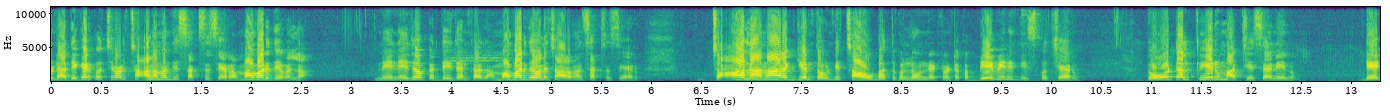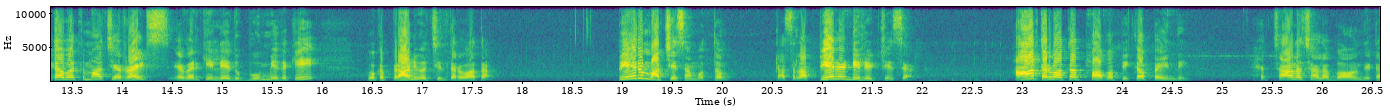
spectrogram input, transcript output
ఇప్పుడు నా దగ్గరకు వచ్చిన వాళ్ళు చాలామంది సక్సెస్ అయ్యారు. అమ్మవారి దేవల్ల. నేనేదో పెద్ద ఇదని కాదు. అమ్మవారి దేవల్ల చాలామంది సక్సెస్ అయ్యారు. చాలా అనారోగ్యంతో ఉండి చావు బతుకుల్లో ఉన్నటువంటి ఒక బేబీని తీసుకొచ్చారు. టోటల్ పేరు మార్చేసా నేను. డేట్ ఆఫ్ బర్త్ మార్చే రైట్స్ ఎవరికీ లేదు. భూమి మీదకి ఒక ప్రాణి వచ్చిన తర్వాత. పేరు మార్చేసా మొత్తం. అసలు ఆ పేరే డిలీట్ చేశా. ఆ తర్వాత పాప పికప్ అయింది. చాలా చాలా బాగుందిట.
